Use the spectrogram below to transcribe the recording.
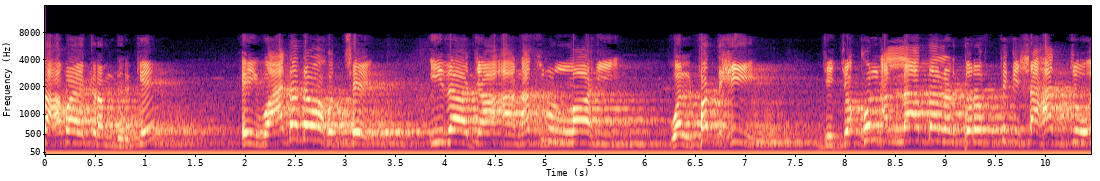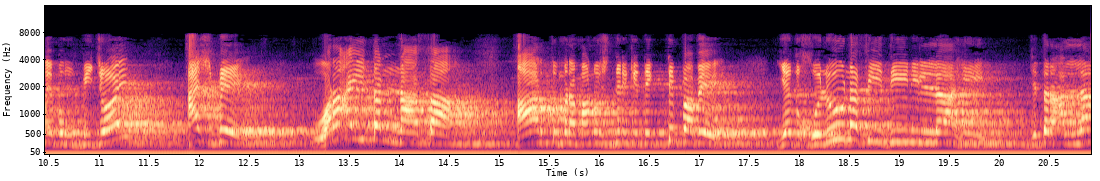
সাহাবা একরামদেরকে এই ওয়াদা দেওয়া হচ্ছে, ইদা যা নাসরুল্লাহি ওয়াল ফাতহি যে যখন আল্লাহ তালার তরফ থেকে সাহায্য এবং বিজয় আসবে নাসা আর তোমরা মানুষদেরকে দেখতে পাবে যে তারা আল্লাহ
